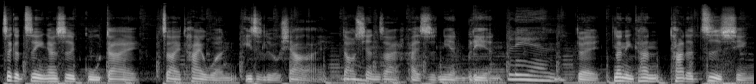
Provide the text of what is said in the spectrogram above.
这个字应该是古代在泰文一直留下来，到现在还是念变，变，对。那你看它的字形，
